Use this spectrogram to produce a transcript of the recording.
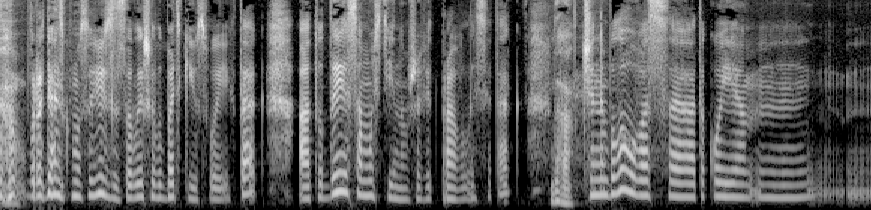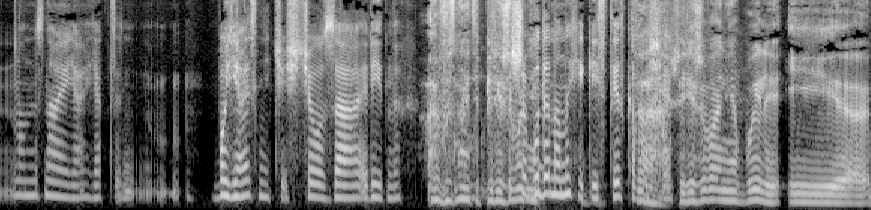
в Радянському Союзі, залишили батьків своїх, так? А туди самостійно вже відправилися, так? Да. Чи не було у вас е, такої, ну не знаю я, як це, м, боязні чи що за рідних? А Вы знаете, переживания... Що буде на них якийсь тиск або Да, ще щось? переживания были, и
